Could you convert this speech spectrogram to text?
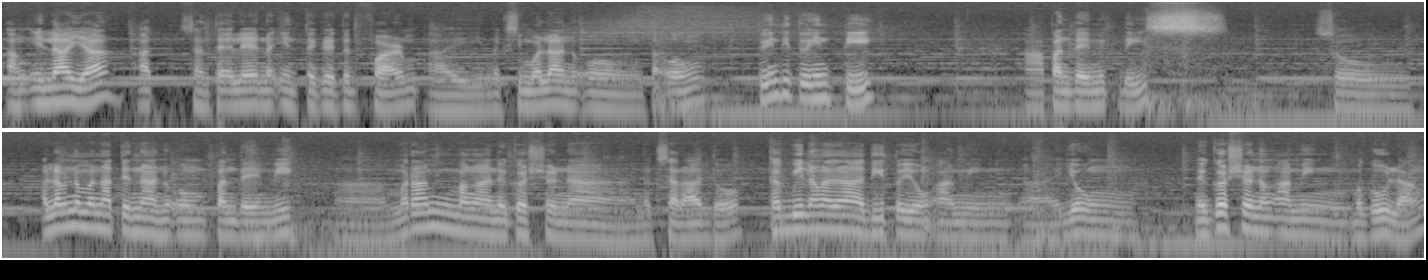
Ang Ilaya at Santa Elena Integrated Farm ay nagsimula noong taong 2020, ah, pandemic days. So, alam naman natin na noong pandemic, ah, maraming mga negosyo na nagsarado. Kabilang na dito yung aming ah, yung negosyo ng aming magulang.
